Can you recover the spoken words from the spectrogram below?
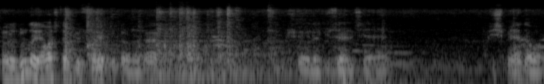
Şöyle dur da yavaş da göstererek bir fırına. Şöyle güzelce pişmeye devam.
